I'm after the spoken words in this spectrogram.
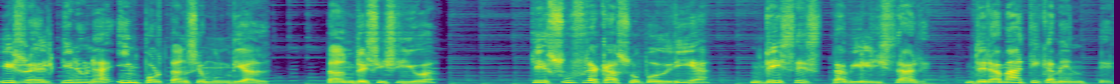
Israel tiene una importancia mundial tan decisiva que su fracaso podría desestabilizar dramáticamente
